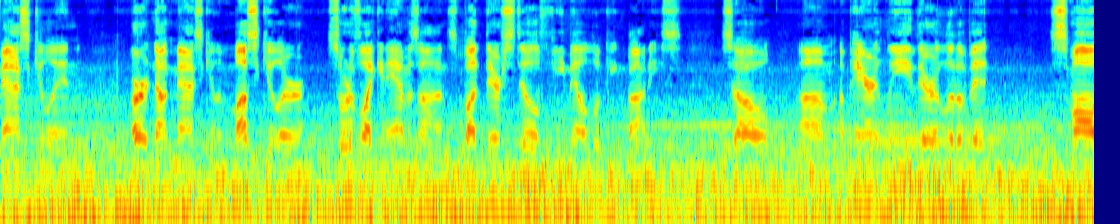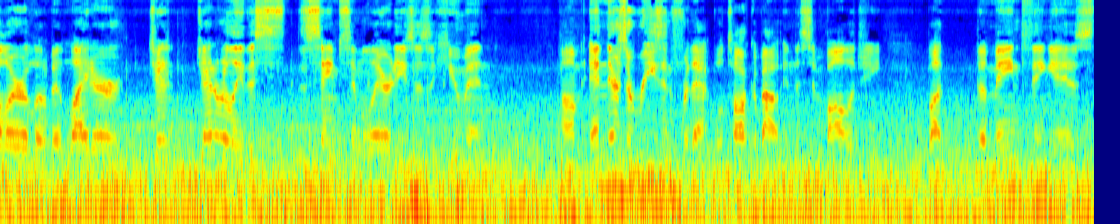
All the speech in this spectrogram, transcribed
masculine, or not masculine, muscular, sort of like an Amazon's, but they're still female-looking bodies. So um, apparently, they're a little bit smaller, a little bit lighter. Gen generally, this the same similarities as a human, um, and there's a reason for that. We'll talk about in the symbology, but the main thing is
